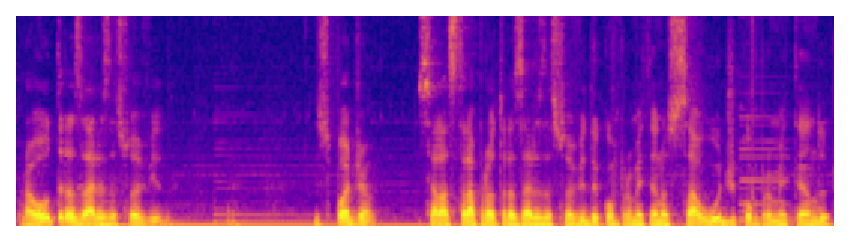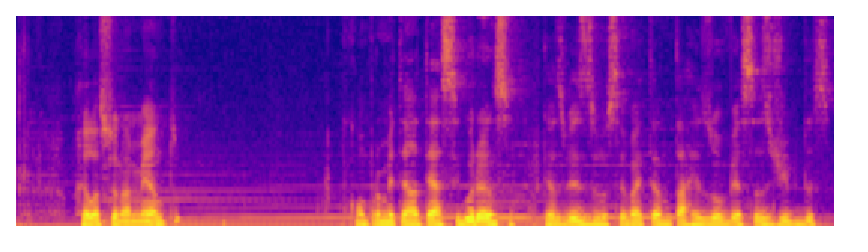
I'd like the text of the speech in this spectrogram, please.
para outras áreas da sua vida. Isso pode se alastrar para outras áreas da sua vida, comprometendo a saúde, comprometendo o relacionamento, comprometendo até a segurança, porque às vezes você vai tentar resolver essas dívidas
